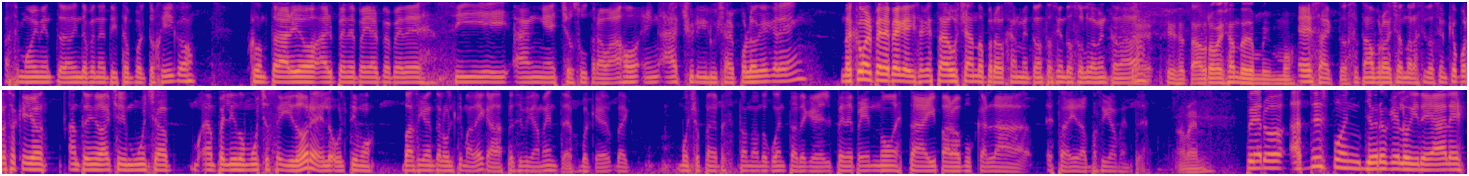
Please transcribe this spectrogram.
hacia el movimiento independentista en Puerto Rico. Contrario al PNP y al PPD, sí han hecho su trabajo en actually luchar por lo que creen. No es como el PNP que dice que está luchando, pero realmente no está haciendo absolutamente nada. Sí, sí, se están aprovechando ellos mismos. Exacto, se están aprovechando la situación. Que por eso es que ellos han tenido actually mucha, han perdido muchos seguidores en los últimos, básicamente en la última década específicamente. Porque like, muchos PNP se están dando cuenta de que el PNP no está ahí para buscar la estabilidad, básicamente. Amén. Pero at this point, yo creo que lo ideal es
